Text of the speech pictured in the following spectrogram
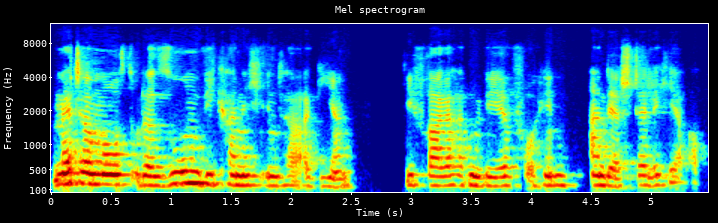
Mattermost oder Zoom, wie kann ich interagieren? Die Frage hatten wir ja vorhin an der Stelle hier auch.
